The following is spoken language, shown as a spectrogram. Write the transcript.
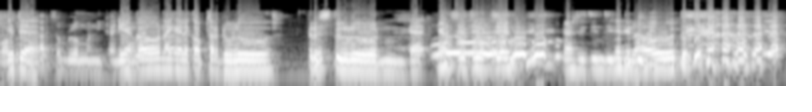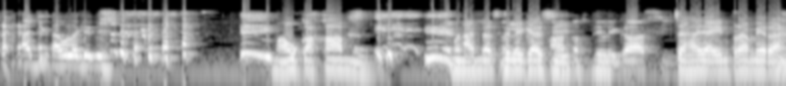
waktu Itu ya? dekat sebelum menikah Yang kau naik helikopter dulu, terus turun kayak ngasih cincin ngasih cincinnya di laut. Anjing tahu lagi aku. Maukah kamu atas delegasi. Atas delegasi. Cahaya infra merah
